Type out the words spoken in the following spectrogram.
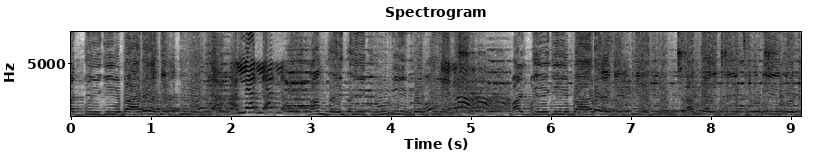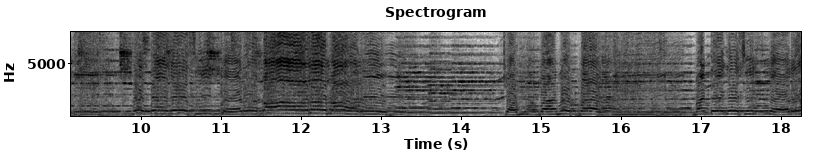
ಮಡ್ಡಿಗೆ ಬರಗೆಟ್ಟು ನಂದೈತಿ ಕುರಿ ಕೊಟ್ಟಿ ಮಡ್ಡಿಗೆ ಬರಗೆಟ್ಟಿ ನಂದೈತಿ ಕುರಿ ಕೊಟ್ಟಿ ಕೊಟ್ಟರೆ ಸಿಕ್ಕರೆ ಬಾಳ ಬಾರಿ ಕೆಂಪನ ಪಾಟಿ ಮಡ್ಡೆಗೆ ಸಿಕ್ಕರೆ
